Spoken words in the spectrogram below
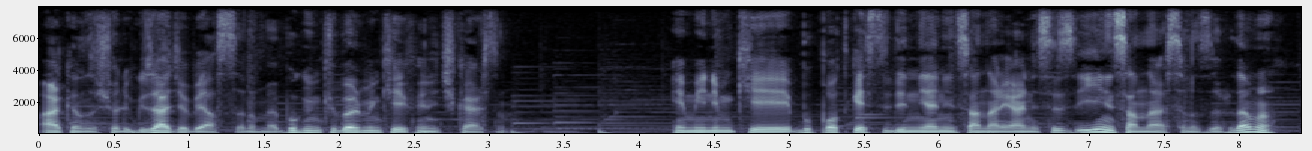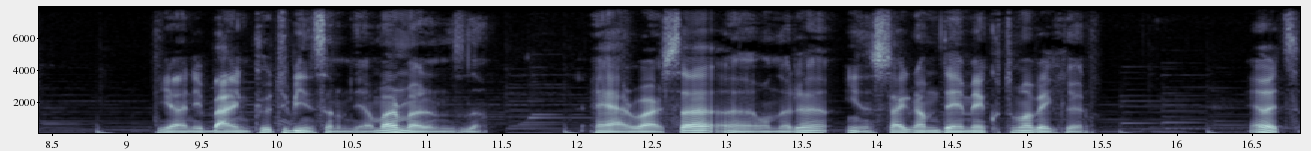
Arkanıza şöyle güzelce bir yaslanın ve bugünkü bölümün keyfini çıkarsın. Eminim ki bu podcast'i dinleyen insanlar yani siz iyi insanlarsınızdır değil mi? Yani ben kötü bir insanım diyen var mı aranızda? Eğer varsa e, onları Instagram DM kutuma bekliyorum. Evet,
